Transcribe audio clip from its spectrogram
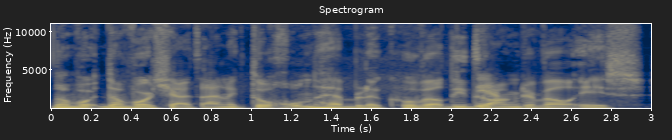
Dan, word- dan word je uiteindelijk toch onhebbelijk. Hoewel die drang er wel is.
